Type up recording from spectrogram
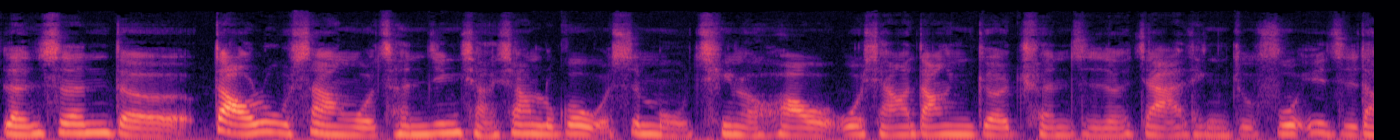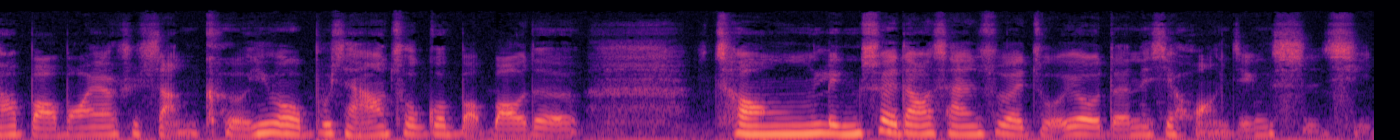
人生的道路上，我曾经想象，如果我是母亲的话，我我想要当一个全职的家庭主妇，一直到宝宝要去上课，因为我不想要错过宝宝的从零岁到三岁左右的那些黄金时期。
